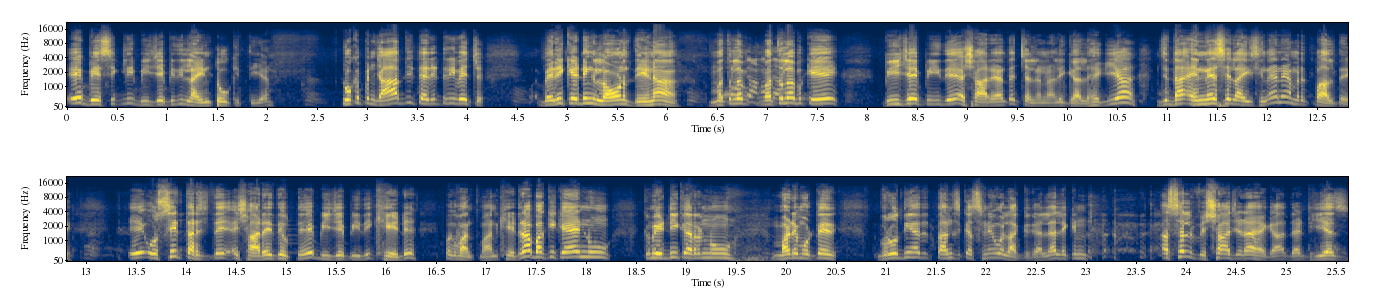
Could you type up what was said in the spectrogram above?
ਇਹ ਬੇਸਿਕਲੀ ਬੀਜੇਪੀ ਦੀ ਲਾਈਨ ਟੋ ਕੀਤੀ ਆ। ਕਿਉਂਕਿ ਪੰਜਾਬ ਦੀ ਟੈਰੀਟਰੀ ਵਿੱਚ ਬੈਰੀਕੇਡਿੰਗ ਲਾਉਣ ਦੇਣਾ ਮਤਲਬ ਮਤਲਬ ਕਿ ਬੀਜੇਪੀ ਦੇ ਇਸ਼ਾਰਿਆਂ ਤੇ ਚੱਲਣ ਵਾਲੀ ਗੱਲ ਹੈਗੀ ਆ। ਜਿੱਦਾਂ ਐਨਐਸਏ ਲਾਈ ਸੀ ਨਾ ਇਹਨੇ ਅੰਮ੍ਰਿਤਪਾਲ ਤੇ, ਇਹ ਉਸੇ ਤਰਜ਼ ਦੇ ਇਸ਼ਾਰੇ ਦੇ ਉੱਤੇ ਬੀਜੇਪੀ ਦੀ ਖੇਡ, ਭਗਵੰਤ ਮਾਨ ਖੇਡ ਰਿਹਾ। ਬਾਕੀ ਕਹਿਣ ਨੂੰ, ਕਮੇਡੀ ਕਰਨ ਨੂੰ, ਮਾੜੇ ਮੋਟੇ ਵਿਰੋਧੀਆਂ ਦੇ ਤੰਜ ਕੱਸਣੇ, ਉਹ ਅਲੱਗ ਗੱਲ ਹੈ ਲੇਕਿਨ ਅਸਲ ਵਿਸ਼ਾ ਜਿਹੜਾ ਹੈਗਾ that he has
